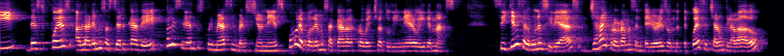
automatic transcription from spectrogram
y después hablaremos acerca de cuáles serían tus primeras inversiones, cómo le podremos sacar provecho a tu dinero y demás. Si quieres algunas ideas, ya hay programas anteriores donde te puedes echar un clavado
